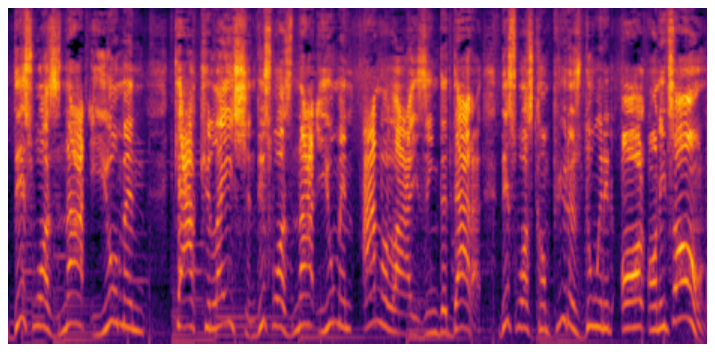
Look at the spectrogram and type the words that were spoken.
This was not human calculation. This was not human analyzing the data. This was computers doing it all on its own.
